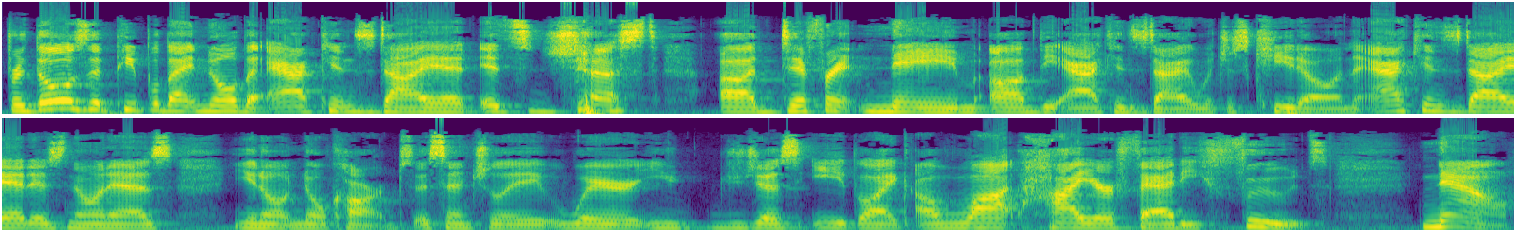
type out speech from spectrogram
for those of people that know the Atkins diet, it's just a different name of the Atkins diet, which is keto. And the Atkins diet is known as, you know, no carbs, essentially, where you, you just eat like a lot higher fatty foods. Now,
